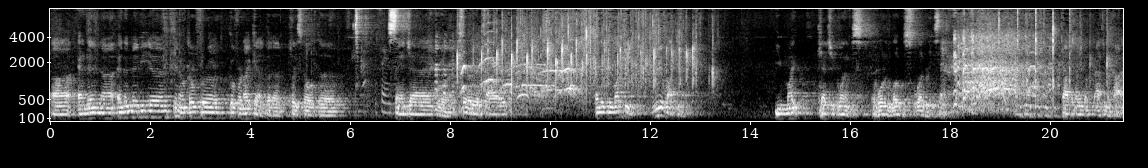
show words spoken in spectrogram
Uh, and then, uh, and then maybe uh, you know go for a go for a nightcap at a place called uh, Sanjak or Stereotype. And if you're lucky, real lucky, you might catch a glimpse of one of the local celebrities. Matthew McConaughey.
